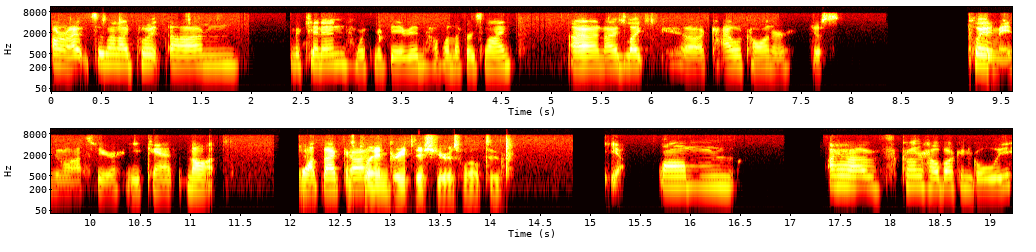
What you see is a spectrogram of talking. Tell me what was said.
all right. So then I'd put um, MacKinnon with McDavid up on the first line, and I'd like uh, Kyle Connor. Just played amazing last year. You can't not want that guy. He's playing great this year as well too. Yeah. Um, I have Connor Hellebuyck in goalie.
